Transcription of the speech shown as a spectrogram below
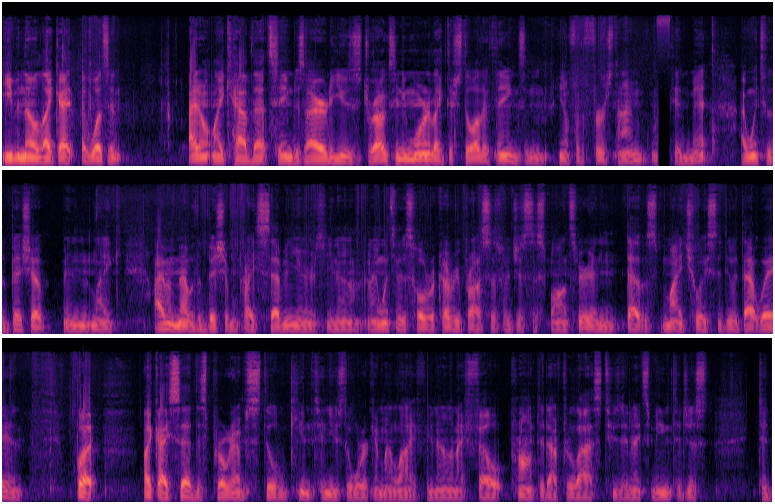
even though like I, it wasn't I don't like have that same desire to use drugs anymore. Like there's still other things, and you know, for the first time, I admit, I went to the bishop, and like I haven't met with a bishop in probably seven years, you know. And I went through this whole recovery process with just a sponsor, and that was my choice to do it that way. And but like I said, this program still continues to work in my life, you know. And I felt prompted after last Tuesday night's meeting to just to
